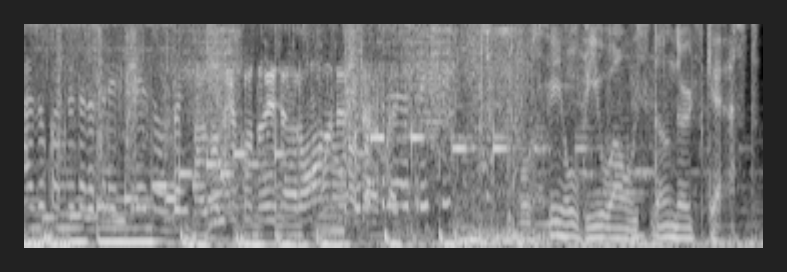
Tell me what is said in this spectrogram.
Azul 4033 aos dois. Você ouviu ao Standards Cast.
